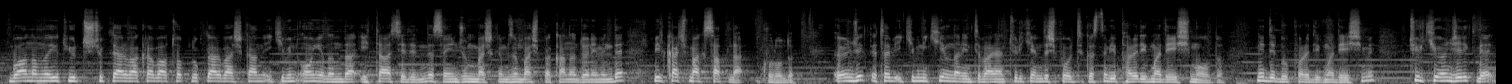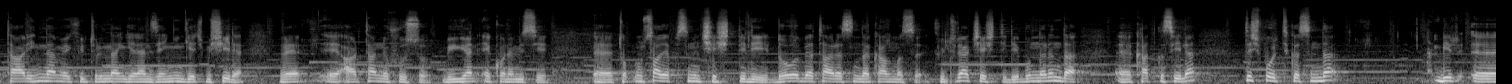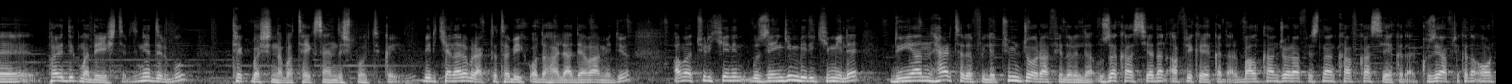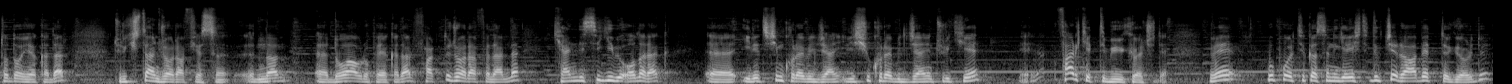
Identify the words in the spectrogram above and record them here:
Bu anlamda Yurt Dışı Türkler ve Akraba Topluluklar Başkanlığı 2010 yılında ihtas edildiğinde Sayın Cumhurbaşkanımızın Başbakanlığı döneminde birkaç maksatla kuruldu. Öncelikle tabii 2002 yılından itibaren Türkiye'nin dış politikasında bir paradigma değişimi oldu. Nedir bu paradigma değişimi? Türkiye öncelikle tarihinden ve kültüründen gelen zengin geçmişiyle ve artan nüfusu, büyüyen ekonomisi, e, toplumsal yapısının çeşitliliği, Doğu ve Batı arasında kalması, kültürel çeşitliliği bunların da e, katkısıyla dış politikasında bir e, paradigma değiştirdi. Nedir bu? Tek başına Batı eksen dış politikayı bir kenara bıraktı. Tabii ki o da hala devam ediyor. Ama Türkiye'nin bu zengin birikimiyle dünyanın her tarafıyla, tüm coğrafyalarıyla, Uzak Asya'dan Afrika'ya kadar, Balkan coğrafyasından Kafkasya'ya kadar, Kuzey Afrika'dan Orta Doğu'ya kadar, Türkistan coğrafyasından e, Doğu Avrupa'ya kadar farklı coğrafyalarla kendisi gibi olarak e, iletişim kurabileceğini, ilişki kurabileceğini Türkiye e, fark etti büyük ölçüde. Ve bu politikasını geliştirdikçe rağbet de gördü.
